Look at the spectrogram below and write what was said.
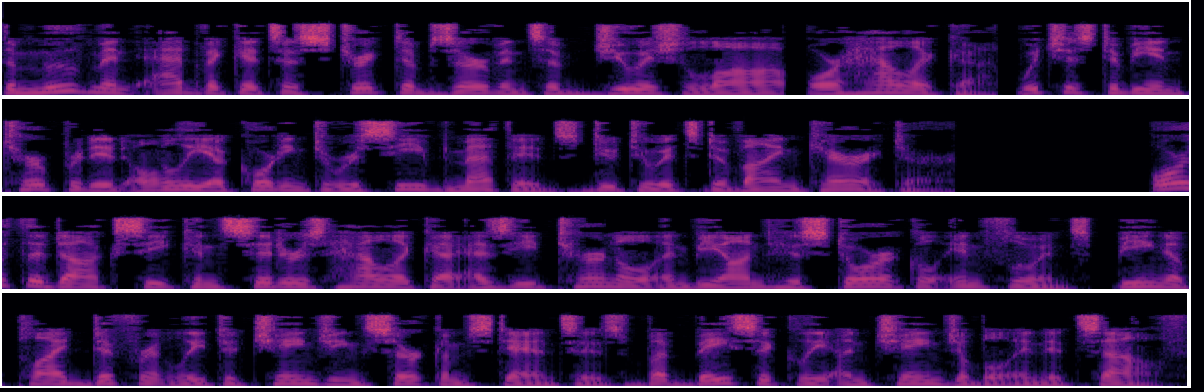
The movement advocates a strict observance of Jewish law, or halakha, which is to be interpreted only according to received methods due to its divine character. Orthodoxy considers halakha as eternal and beyond historical influence, being applied differently to changing circumstances but basically unchangeable in itself.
